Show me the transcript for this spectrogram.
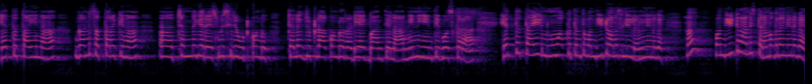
ಹೆತ್ತ ತಾಯಿನ ಗಂಡು ಸತ್ತರಕ್ಕಿನ ಚಂದಗೆ ರೇಷ್ಮೆ ಸೀರೆ ಉಟ್ಕೊಂಡು ತಲೆಗೆ ಜುಟ್ಲು ಹಾಕೊಂಡು ರೆಡಿಯಾಗಿ ಬಾ ಅಂತೆಲ್ಲ ನಿನ್ನ ಹೆಂಡತಿಗೋಸ್ಕರ. ಹೆತ್ತ ತಾಯಿ ನೋವು ಹಾಕತ್ತಂತ ಒಂದು ಈಟು ಅನಿಸ್ಲಿಲ್ಲ ನಿನಗೆ? ಹಾಂ? ಒಂದು ಈಟು ಅನಿಸ್ತಾನ ಮಗನ ನಿನಗೆ?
